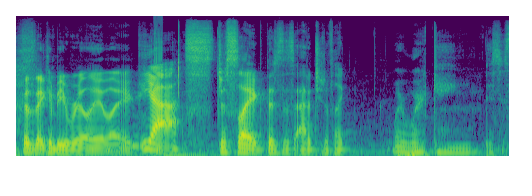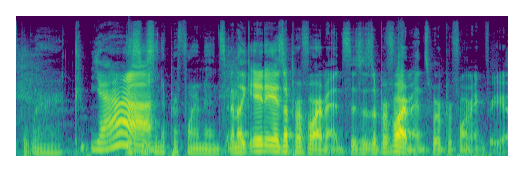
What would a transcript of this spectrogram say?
Because they can be really like Yeah. just like there's this attitude of like we're working. This is the work. Yeah. This isn't a performance. And I'm like, it is a performance. This is a performance. We're performing for you.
